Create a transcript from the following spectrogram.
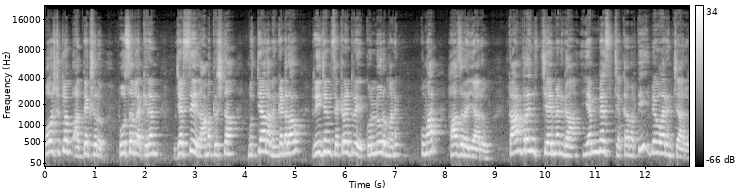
హోస్ట్ క్లబ్ అధ్యక్షులు పూసర్ల కిరణ్ జెర్సీ రామకృష్ణ ముత్యాల వెంకటరావు రీజన్ సెక్రటరీ కొల్లూరు మణి కుమార్ హాజరయ్యారు. కాన్ఫరెన్స్ చైర్మన్గా ఎంఎస్ చక్రవర్తి వ్యవహరించారు.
